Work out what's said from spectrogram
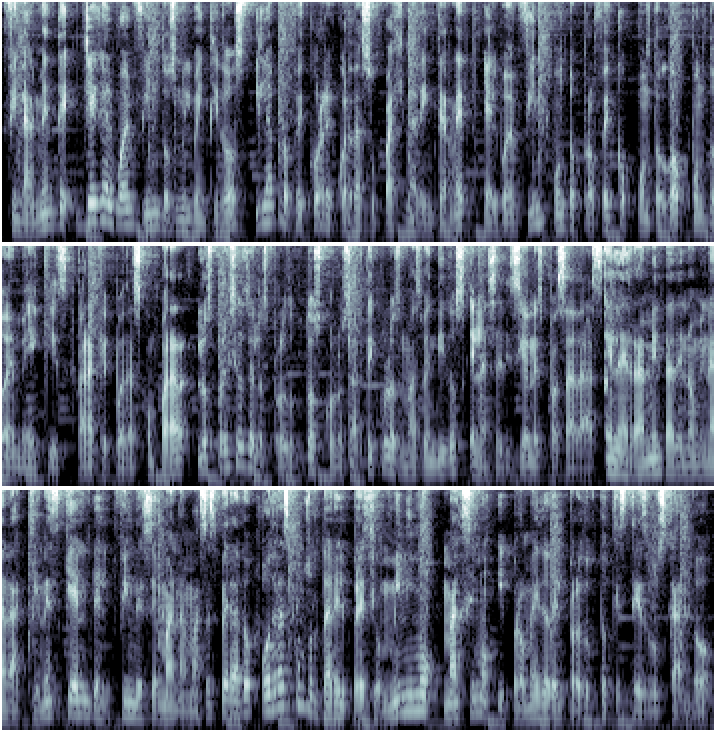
Finalmente llega el Buen Fin 2022 y la Profeco recuerda su página de internet elbuenfin.profeco.gov.mx para que puedas comparar los precios de los productos con los artículos más vendidos en las ediciones pasadas. En la herramienta denominada ¿Quién es quién? del fin de semana más esperado podrás consultar el precio mínimo, máximo y promedio del producto que estés buscando.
